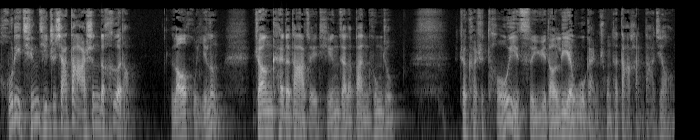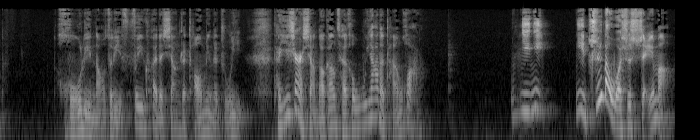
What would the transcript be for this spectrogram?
狐狸情急之下大声的喝道。老虎一愣，张开的大嘴停在了半空中。这可是头一次遇到猎物敢冲他大喊大叫呢。狐狸脑子里飞快的想着逃命的主意，他一下想到刚才和乌鸦的谈话了。你你你知道我是谁吗？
